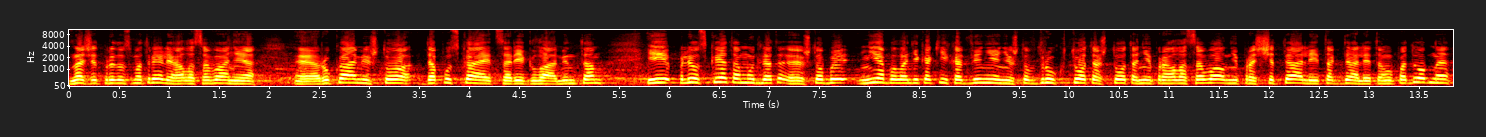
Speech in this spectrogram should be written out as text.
значит предусмотрели голосование э, руками, что допускается регламентом. И плюс к этому, для, т- э, чтобы не было никаких обвинений, что вдруг кто-то что-то не проголосовал, не просчитали и так далее и тому подобное,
